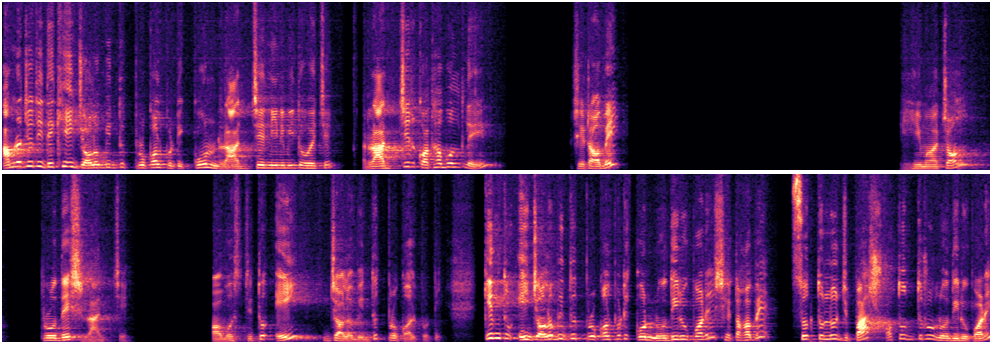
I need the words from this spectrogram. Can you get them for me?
আমরা যদি দেখি এই জলবিদ্যুৎ প্রকল্পটি কোন রাজ্যে নির্মিত হয়েছে? রাজ্যের কথা বলতে সেটা হবে হিমাচল প্রদেশ রাজ্যে। অবস্থিত এই জলবিদ্যুৎ প্রকল্পটি। কিন্তু এই জলবিদ্যুৎ প্রকল্পটি কোন নদীর উপরে? সেটা হবে সত্যলুজ বা শতদ্রু নদীর উপরে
